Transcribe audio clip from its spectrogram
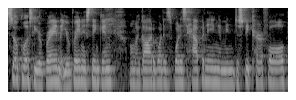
so close to your brain that your brain is thinking oh my god what is what is happening? I mean just be careful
